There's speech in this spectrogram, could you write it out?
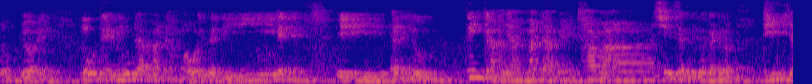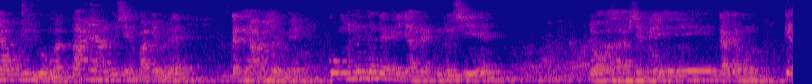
လို့ပြောတယ်မုဒ္ဒေမုဒ္ဒမတ္တဘဝိတ္တိတဲ့အေးအဲ့ဒီလို တိကာယမတ္တပဲထားပါရှေ့ဆက်ပြီးတော့ဒီအရာဝတ္ထုဒီပေါ်မှာတာယာလို့ရှိရင်ဘာဖြစ်မလဲတဏှာဖြစ်မယ်ကိုမနှိမ့်တဲ့အရာနဲ့ပြီးလို့ရှိရင်ဒေါသဖြစ်မယ်ဒါကြောင့်မလို့ကံ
